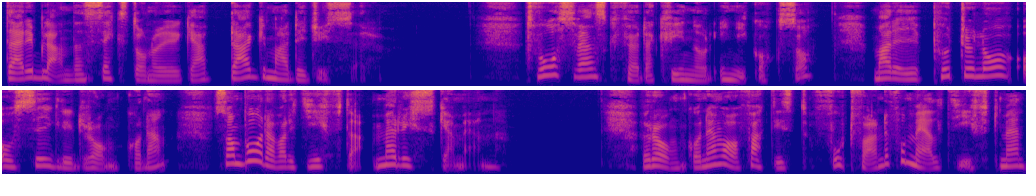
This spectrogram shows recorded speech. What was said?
Däribland den 16-åriga Dagmar de Gysser. Två svenskfödda kvinnor ingick också, Marie Purtulov och Sigrid Ronkonen, som båda varit gifta med ryska män. Ronkonen var faktiskt fortfarande formellt gift men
